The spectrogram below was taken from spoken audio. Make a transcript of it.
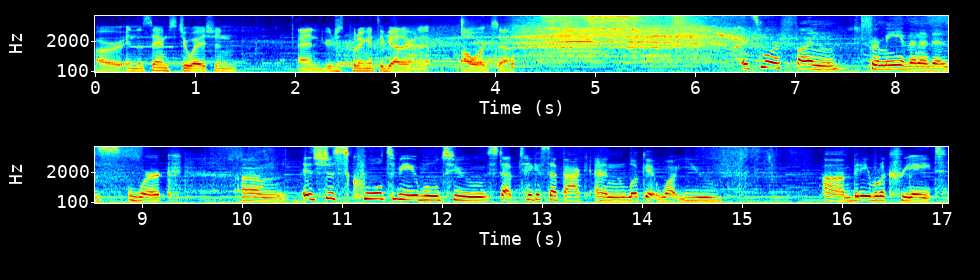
are in the same situation, and you're just putting it together, and it all works out. It's more fun for me than it is work. Um, it's just cool to be able to step, take a step back and look at what you've um, been able to create.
